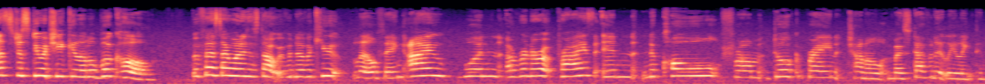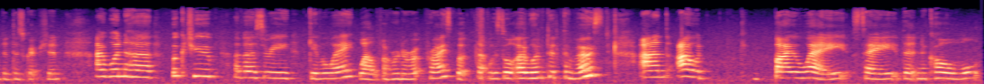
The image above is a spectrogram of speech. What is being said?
let's just do a cheeky little book haul but first I wanted to start with another cute little thing. I won a runner-up prize in Nicole from Dork Brain channel, most definitely linked in the description. I won her booktube anniversary giveaway, well a runner-up prize but that was what I wanted the most and I would by the way say that Nicole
